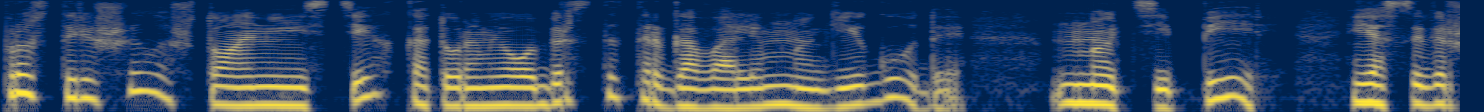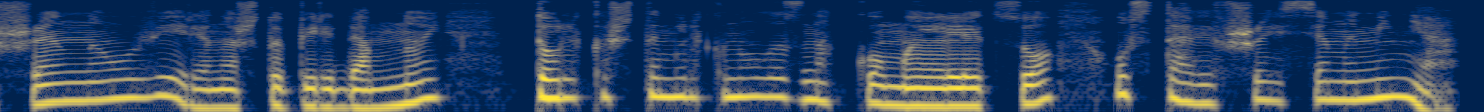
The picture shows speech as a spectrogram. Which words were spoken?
просто решила, что они из тех, которыми оберсты торговали многие годы — но теперь я совершенно уверена, что передо мной только что мелькнуло знакомое лицо, уставившееся на меня.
